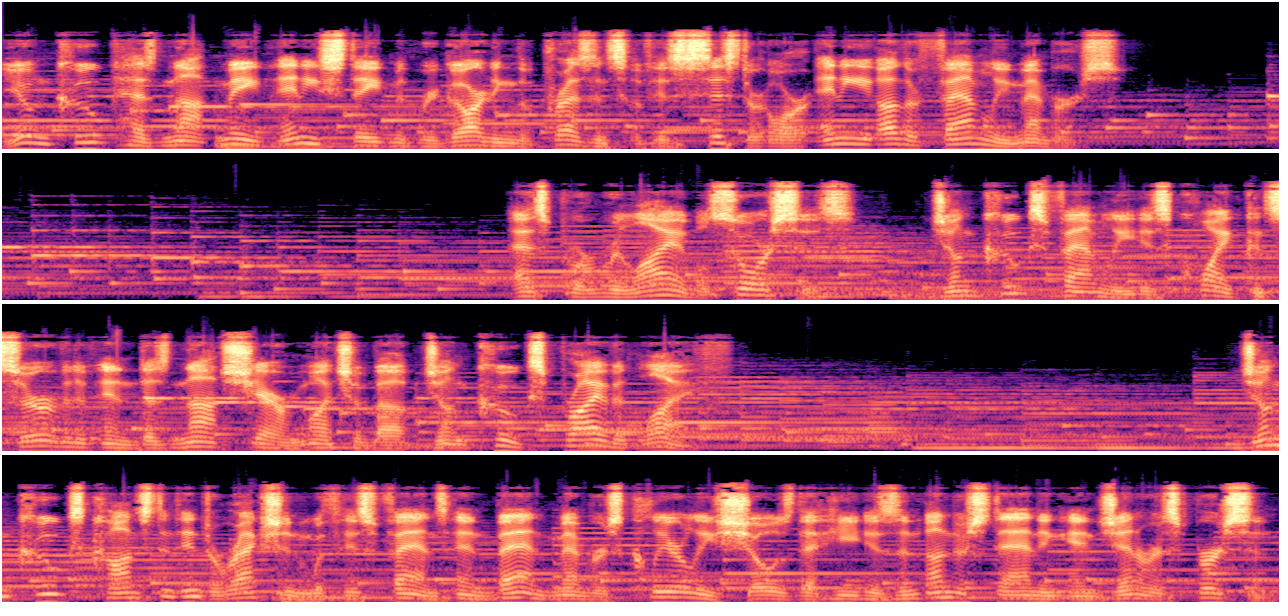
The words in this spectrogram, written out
Jungkook has not made any statement regarding the presence of his sister or any other family members. As per reliable sources, Jungkook's family is quite conservative and does not share much about Jungkook's private life. Jungkook's constant interaction with his fans and band members clearly shows that he is an understanding and generous person.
